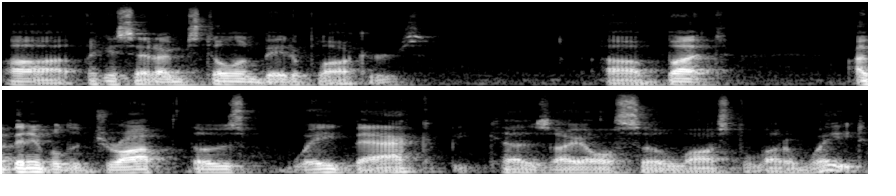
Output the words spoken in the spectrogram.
Uh, like I said, I'm still on beta blockers. Uh, but I've been able to drop those way back because I also lost a lot of weight.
